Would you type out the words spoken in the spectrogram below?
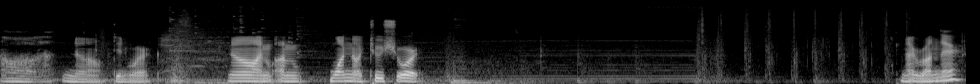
Oh, no, didn't work. No, I'm, I'm one or two short. Can I run there?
